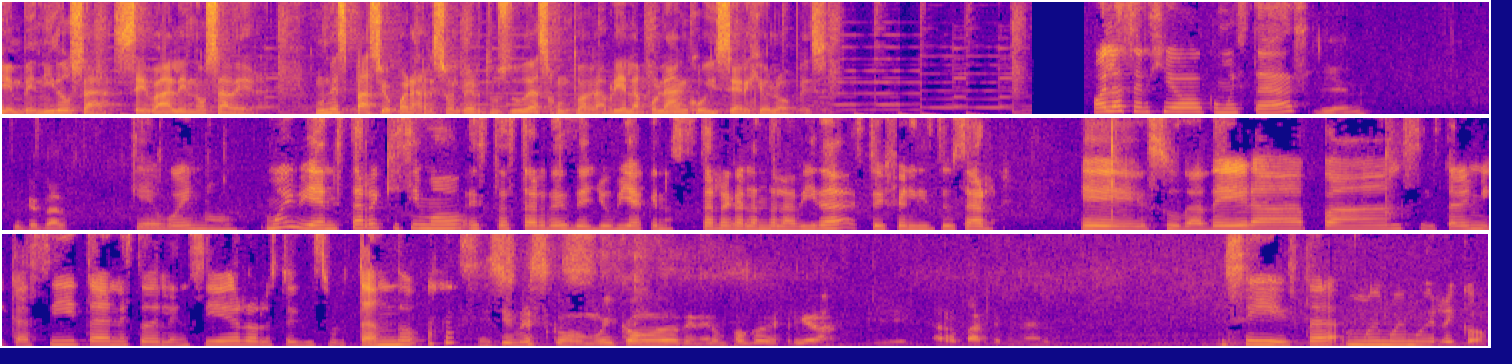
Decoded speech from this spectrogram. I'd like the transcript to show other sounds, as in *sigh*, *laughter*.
Bienvenidos a Se vale no saber, un espacio para resolver tus dudas junto a Gabriela Polanco y Sergio López. Hola Sergio, ¿cómo estás? Bien. ¿Tú qué tal? Qué bueno. Muy bien, está riquísimo estas tardes de lluvia que nos está regalando la vida. Estoy feliz de usar eh, sudadera, pants y estar en mi casita en esto del encierro, lo estoy disfrutando. Sí, siempre es como muy cómodo tener un poco de frío arroparte con algo. Sí, está muy, muy, muy rico.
